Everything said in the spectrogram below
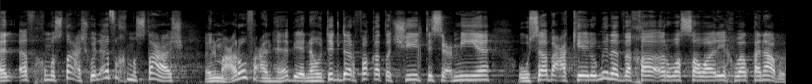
ال F 15 وال F 15 المعروف عنها بأنه تقدر فقط تشيل 907 كيلو من الذخائر والصواريخ. الصواريخ والقنابل.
